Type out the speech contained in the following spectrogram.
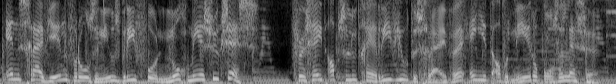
En schrijf je in voor onze nieuwsbrief voor nog meer succes. Vergeet absoluut geen review te schrijven en je te abonneren op onze lessen.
